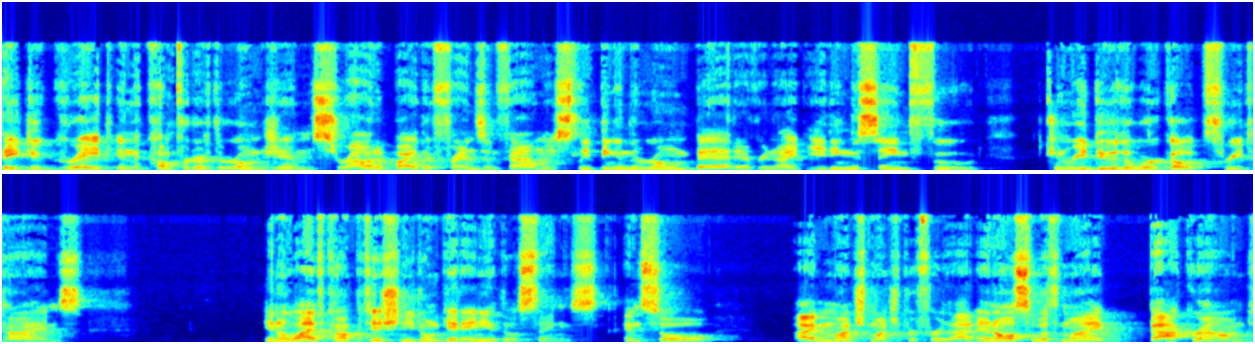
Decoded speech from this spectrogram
they do great in the comfort of their own gym surrounded by their friends and family sleeping in their own bed every night eating the same food can redo the workout three times in a live competition, you don't get any of those things. And so I much, much prefer that. And also with my background,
